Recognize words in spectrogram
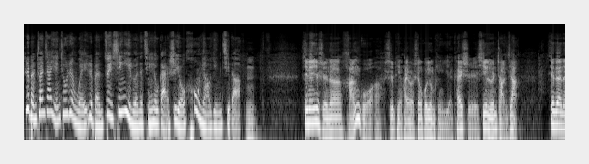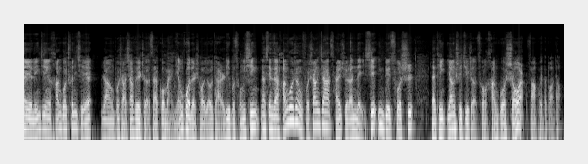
日本专家研究认为，日本最新一轮的禽流感是由候鸟引起的。嗯，今年伊始呢，韩国啊，食品还有生活用品也开始新一轮涨价。现在呢，也临近韩国春节，让不少消费者在购买年货的时候有点力不从心。那现在韩国政府、商家采取了哪些应对措施？来听央视记者从韩国首尔发回的报道。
